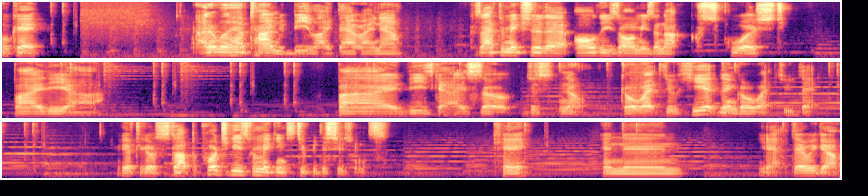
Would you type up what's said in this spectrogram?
Okay. I don't really have time to be like that right now. Because I have to make sure that all these armies are not squished by the, uh, by these guys. So, just, no. Go right through here, then go right through there. You have to go stop the Portuguese from making stupid decisions. Okay. And then, yeah, there we go.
